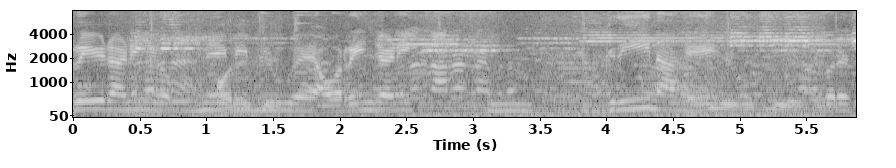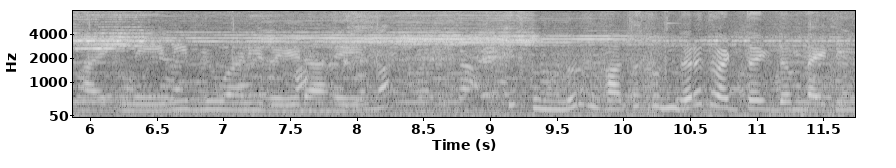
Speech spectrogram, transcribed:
रेड आणि नेव्ही. ब्ल्यू आहे ऑरेंज आणि ग्रीन आहे. परत हा एक नेव्ही ब्ल्यू आणि रेड आहे. सुंदर हा तर सुंदरच वाटतं एकदम लाईटिंग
